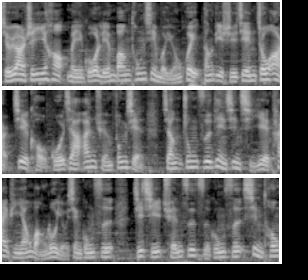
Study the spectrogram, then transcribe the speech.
九月二十一号，美国联邦通信委员会当地时间周二借口国家安全风险，将中资电信企业太平洋网络有限公司及其全资子公司信通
